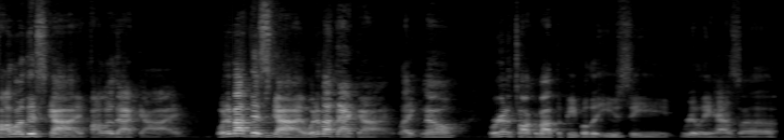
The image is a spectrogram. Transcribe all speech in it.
follow this guy, follow that guy. What about this mm-hmm. guy? What about that guy? Like, no, we're going to talk about the people that you see really has a,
